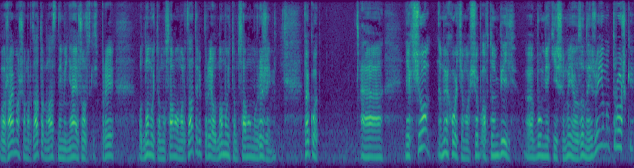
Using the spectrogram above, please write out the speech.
Вважаємо, що амортизатор у нас не міняє жорсткість при одному і тому самому амортизаторі, при одному і тому самому режимі. Так от, е, якщо ми хочемо, щоб автомобіль е, був м'якіший, ми його занижуємо трошки.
